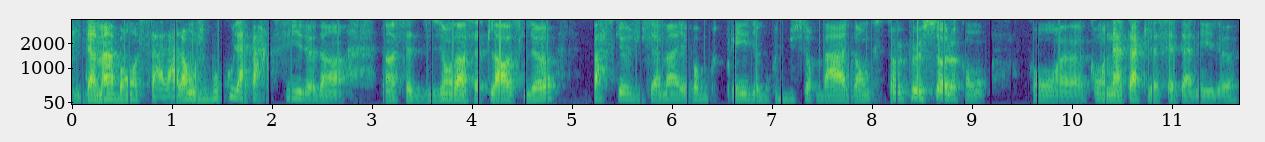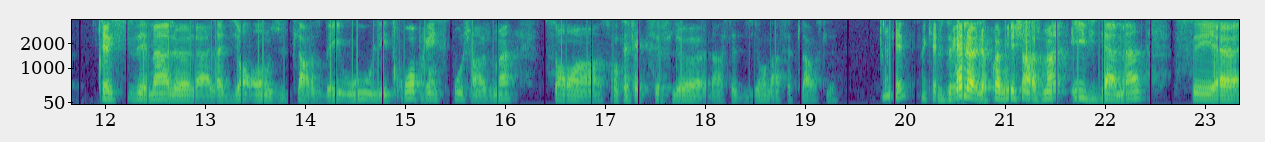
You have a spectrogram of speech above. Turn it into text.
évidemment, bon, ça allonge beaucoup la partie là, dans, dans cette division, dans cette classe-là parce que justement, il n'y a pas beaucoup de prises, il y a beaucoup de buts sur balle. Donc, c'est un peu ça euh, qu'on attaque cette année. Là. Précisément la, la, division 11 de classe B, où les trois principaux changements sont, euh, sont effectifs là, dans cette division, dans cette classe-là. Je dirais le, le, premier changement, évidemment, c'est euh,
